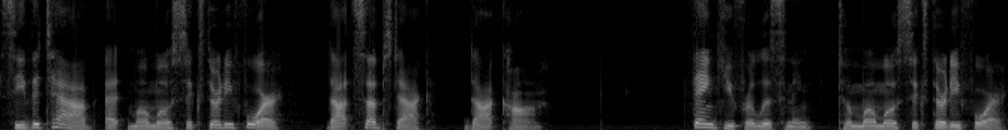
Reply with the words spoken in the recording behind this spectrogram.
See the tab at momo634.substack.com. Thank you for listening to Momo 634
